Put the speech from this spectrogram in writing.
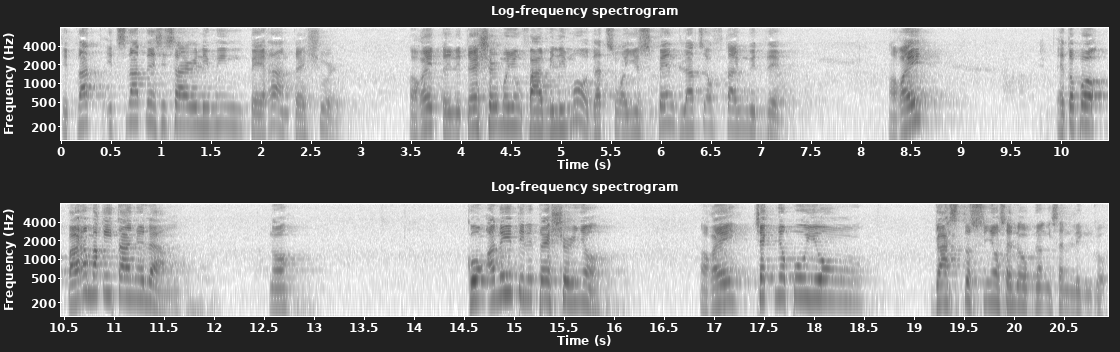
It not, it's not necessarily mean pera ang treasure. Okay? Tinitreasure mo yung family mo. That's why you spend lots of time with them. Okay? Ito po, para makita nyo lang, no? Kung ano yung tinitreasure nyo. Okay? Check nyo po yung gastos nyo sa loob ng isang linggo.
